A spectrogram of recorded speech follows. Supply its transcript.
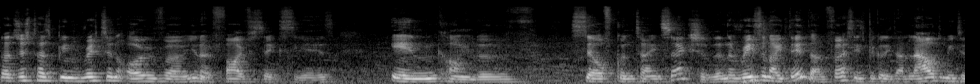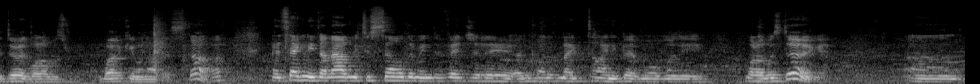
that just has been written over, you know, five, six years in kind of self-contained sections. And the reason I did that, firstly, is because it allowed me to do it while I was working on other stuff, and secondly, it allowed me to sell them individually and kind of make tiny bit more money while I was doing it. Um,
